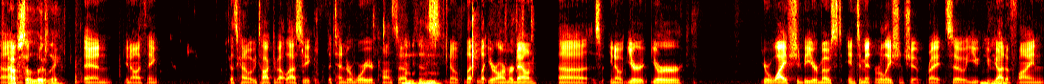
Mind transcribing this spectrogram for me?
Um, Absolutely. And you know, I think that's kind of what we talked about last week. The tender warrior concept is Mm-hmm. you know let let your armor down. Uh, you know your your your wife should be your most intimate relationship, right? So you you've Mhm. got to find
